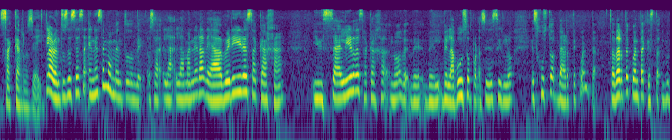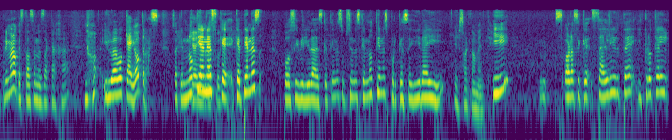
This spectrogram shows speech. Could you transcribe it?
sacarlos de ahí. Claro, entonces ese- en ese momento donde, o sea, la, la manera de abrir esa caja y salir de esa caja, ¿no? De- de- del- del abuso, por así decirlo, es justo darte cuenta. O sea, darte cuenta que está, primero que estás en esa caja, ¿no? Y luego que hay otras. O sea, que no tienes, otras que, que tienes posibilidades, que tienes opciones, que no tienes por qué seguir ahí. Exactamente. Y ahora sí que salirte, y creo que el,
